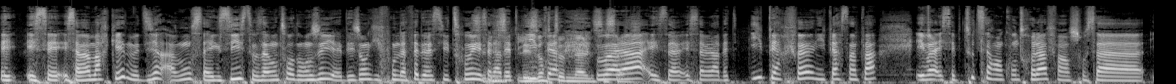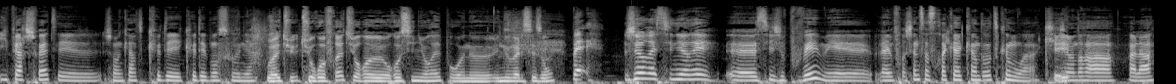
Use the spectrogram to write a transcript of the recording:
Et, et, c'est- et ça m'a marqué de me dire, ah bon, ça existe aux alentours d'Angers, il y a des gens qui font de la fête de la citrouille et ça a l'air d'être les hyper, voilà, et ça, et ça a l'air d'être hyper fun, hyper sympa. Et voilà, et c'est toutes ces rencontres-là, enfin, je trouve ça hyper chouette et j'en garde que des, que des bons souvenirs. Ouais, tu, tu referais, tu re- re-signerais pour une, une nouvelle saison? Ben, je re-signerai euh, si je pouvais, mais l'année prochaine, ça sera quelqu'un d'autre que moi qui Et- viendra, voilà.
